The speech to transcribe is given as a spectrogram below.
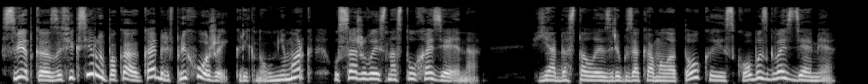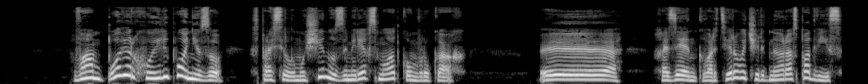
«Светка, зафиксируй пока кабель в прихожей!» — крикнул мне Марк, усаживаясь на стул хозяина. Я достала из рюкзака молоток и скобы с гвоздями. «Вам поверху или понизу?» — спросила мужчину, замерев с молотком в руках. э Хозяин квартиры в очередной раз подвис.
